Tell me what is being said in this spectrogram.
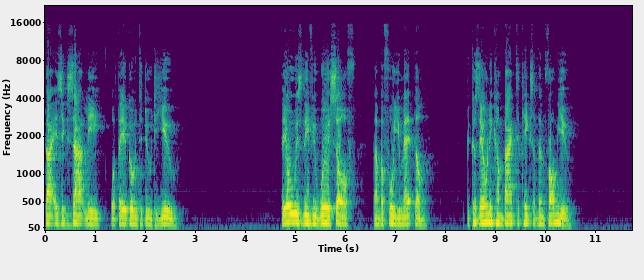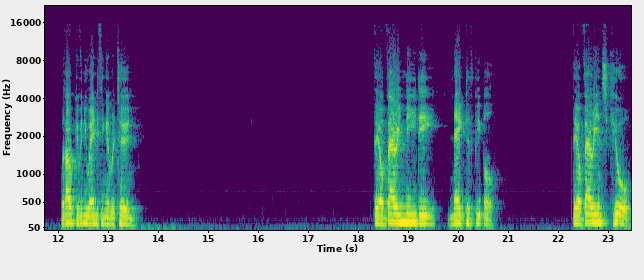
that is exactly what they are going to do to you. They always leave you worse off than before you met them because they only come back to take something from you without giving you anything in return. They are very needy, negative people. They are very insecure.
